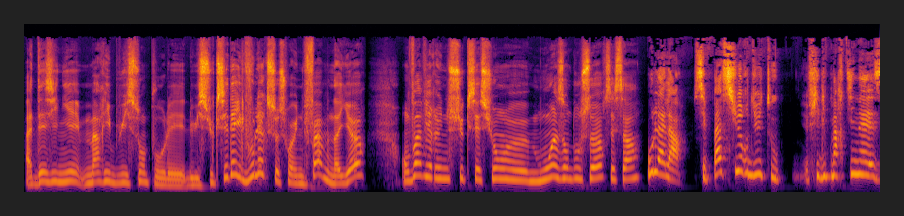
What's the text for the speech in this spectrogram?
a désigné Marie Buisson pour les, lui succéder. Il voulait que ce soit une femme d'ailleurs. On va vers une succession euh, moins en douceur, c'est ça? Ouh là là, c'est pas sûr du tout. Philippe Martinez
